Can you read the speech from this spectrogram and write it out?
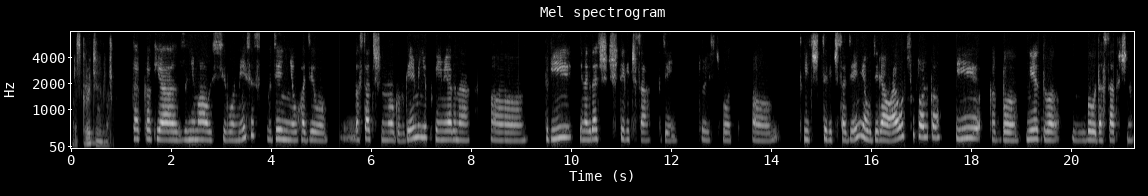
раскройте немножко. Так как я занималась всего месяц, в день мне уходило достаточно много времени, примерно э, 3, иногда 4 часа в день. То есть вот э, 3-4 часа в день я уделяла IELTS только, и как бы мне этого было достаточно.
